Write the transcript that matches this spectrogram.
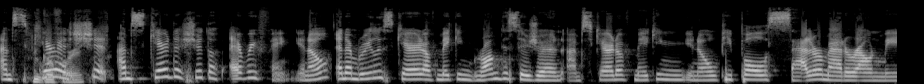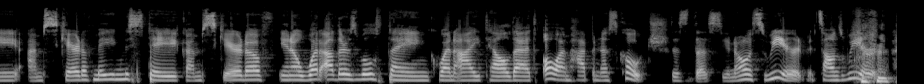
I'm scared as shit. I'm scared as shit of everything, you know? And I'm really scared of making wrong decision. I'm scared of making, you know, people sad or mad around me. I'm scared of making mistake. I'm scared of, you know, what others will think when I tell that, oh, I'm happiness coach. This, this, you know, it's weird. It sounds weird.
